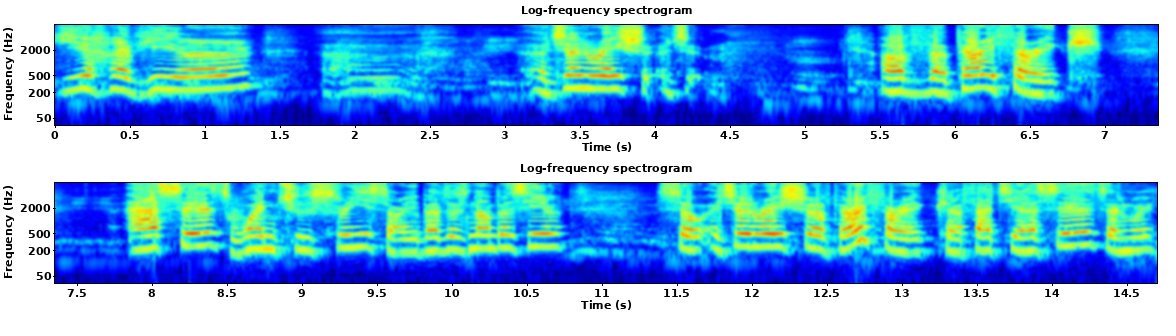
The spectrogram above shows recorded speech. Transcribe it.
You have here uh, a generation of uh, peripheric acids, one, two, three, sorry about those numbers here. So a generation of peripheric uh, fatty acids, and,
